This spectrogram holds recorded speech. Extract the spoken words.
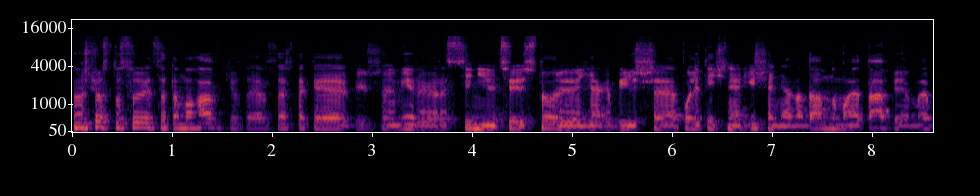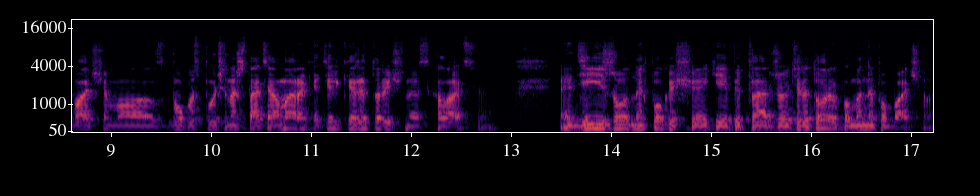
Ну, що стосується томагавків, то я все ж таки більшою мірою розцінюю цю історію як більше політичне рішення. На даному етапі ми бачимо з боку Сполучених Штатів Америки тільки риторичну ескалацію. Дій жодних поки що, які підтверджують риторику, ми не побачили.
